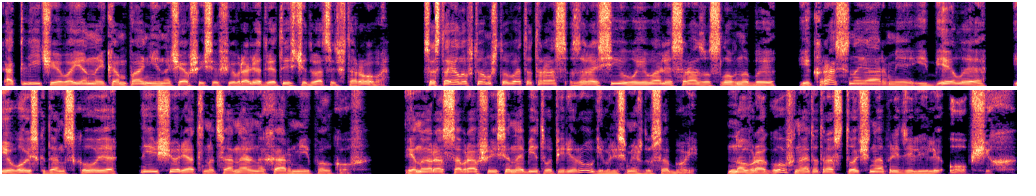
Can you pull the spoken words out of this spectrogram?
Отличие военной кампании, начавшейся в феврале 2022 состояло в том, что в этот раз за Россию воевали сразу словно бы и Красная армия, и Белая, и войск Донское, и еще ряд национальных армий и полков. Иной раз собравшиеся на битву переругивались между собой, но врагов на этот раз точно определили общих.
